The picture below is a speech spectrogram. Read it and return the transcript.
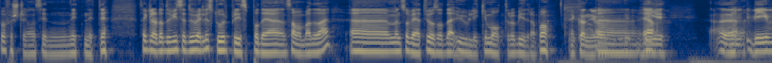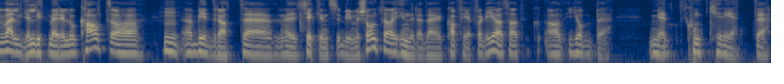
for første gang siden 1990. Så det er klart at vi setter jo veldig stor pris på det samarbeidet der, men så vet vi også at det er ulike måter å bidra på. Det kan jo vi, ja. vi velger litt mer lokalt og Mm. har bidratt eh, med Kirkens Bymisjon til å innrede kafé for de, altså at, at jobbe med konkrete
